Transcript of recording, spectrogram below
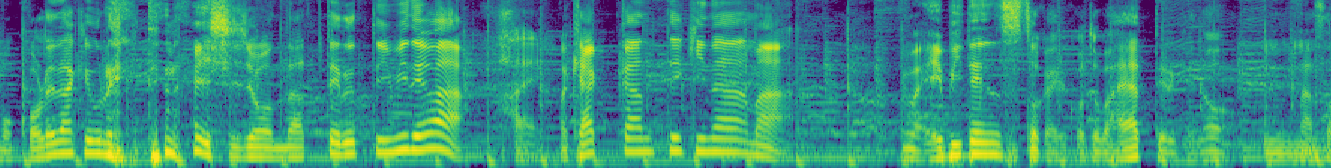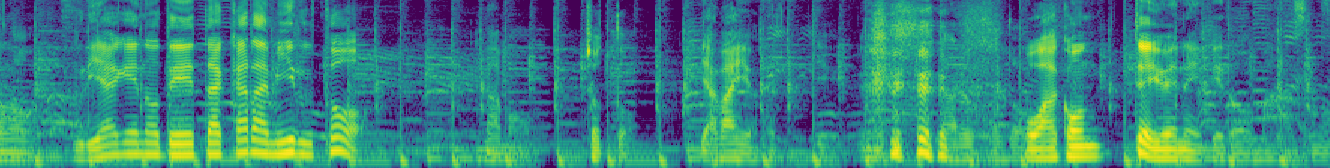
もうこれだけ売れてない市場になってるっていう意味では、はい、まあ、客観的なまあ今エビデンスとかいう言葉流行ってるけど、うんまあ、その売り上げのデータから見るとまあもうちょっとやばいよねっていう。なるほど。オワコンっては言えないけど、まあその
